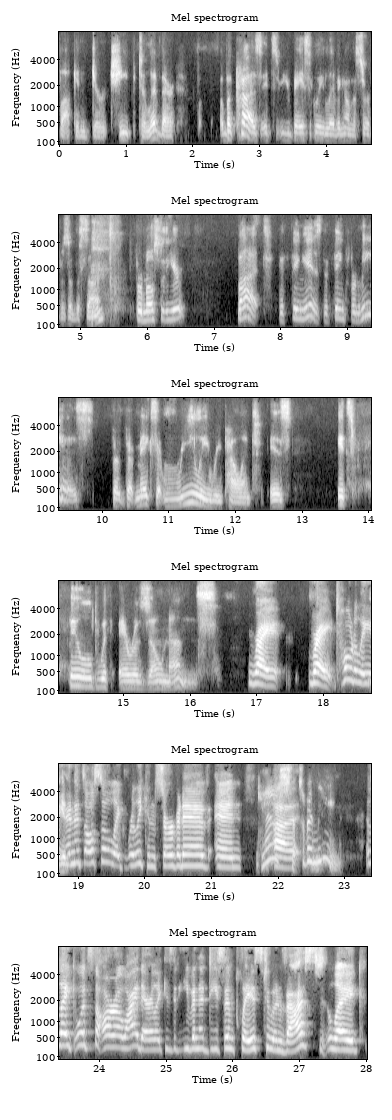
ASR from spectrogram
fucking dirt cheap to live there because it's you're basically living on the surface of the sun for most of the year. But the thing is, the thing for me is that, that makes it really repellent is it's filled with Arizonans. Right. Right, totally. Yeah. And it's also like really conservative and Yes, Uh, that's what I mean. like what's the ROI there? Like is it even a decent place to invest? Like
